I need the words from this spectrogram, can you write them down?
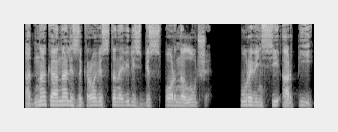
Однако анализы крови становились бесспорно лучше. Уровень CRP,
